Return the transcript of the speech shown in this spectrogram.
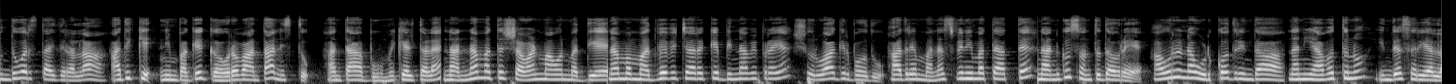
ಮುಂದುವರಿಸ್ತಾ ಇದೀರಲ್ಲ ಅದಕ್ಕೆ ನಿಮ್ ಬಗ್ಗೆ ಗೌರವ ಅಂತ ಅನಿಸ್ತು ಅಂತ ಭೂಮಿ ಕೇಳ್ತಾಳೆ. ನನ್ನ ಮತ್ತೆ ಶ್ರವಣ್ ಮಾವನ್ ಮಧ್ಯೆ ನಮ್ಮ ಮದ್ವೆ ವಿಚಾರಕ್ಕೆ ಭಿನ್ನಾಭಿಪ್ರಾಯ ಶುರುವಾಗಿರ್ಬಹುದು ಆದ್ರೆ ಮನಸ್ವಿನಿ ಮತ್ತೆ ಅತ್ತೆ ನನ್ಗೂ ಸ್ವಂತದವ್ರೆ. ಅವ್ರನ್ನ ಹುಡ್ಕೋದ್ರಿಂದ ನಾನ್ ಯಾವತ್ತೂ ಹಿಂದೆ ಸರಿಯಲ್ಲ.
